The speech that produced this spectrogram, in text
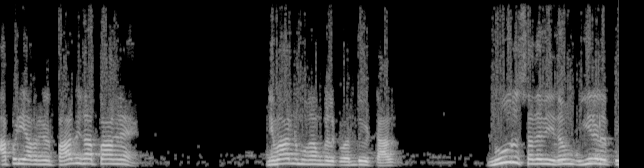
அப்படி அவர்கள் பாதுகாப்பாக நிவாரண முகாம்களுக்கு வந்துவிட்டால் நூறு சதவீதம் உயிரிழப்பு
